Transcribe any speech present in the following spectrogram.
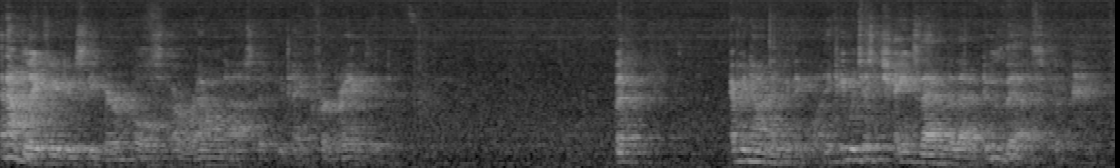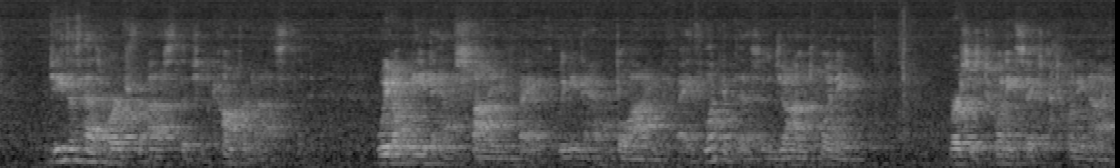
And I believe we do see miracles around us that we take for granted. But every now and then we think, well, if he would just change that into that, do this. But Jesus has words for us that should comfort us. That we don't need to have sign faith. We need to have blind faith. Look at this in John 20, verses 26 to 29.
